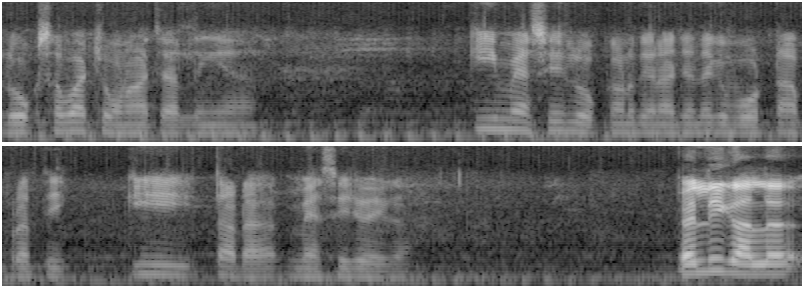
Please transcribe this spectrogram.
ਲੋਕ ਸਭਾ ਚੋਣਾਂ ਚੱਲ ਰਹੀਆਂ, ਕੀ ਮੈਸੇਜ ਲੋਕਾਂ ਨੂੰ ਦੇਣਾ ਚਾਹੁੰਦੇ ਕਿ ਵੋਟਾਂ ਪ੍ਰਤੀ ਕੀ ਤੁਹਾਡਾ ਮੈਸੇਜ ਹੋਏਗਾ? ਪਹਿਲੀ ਗੱਲ,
